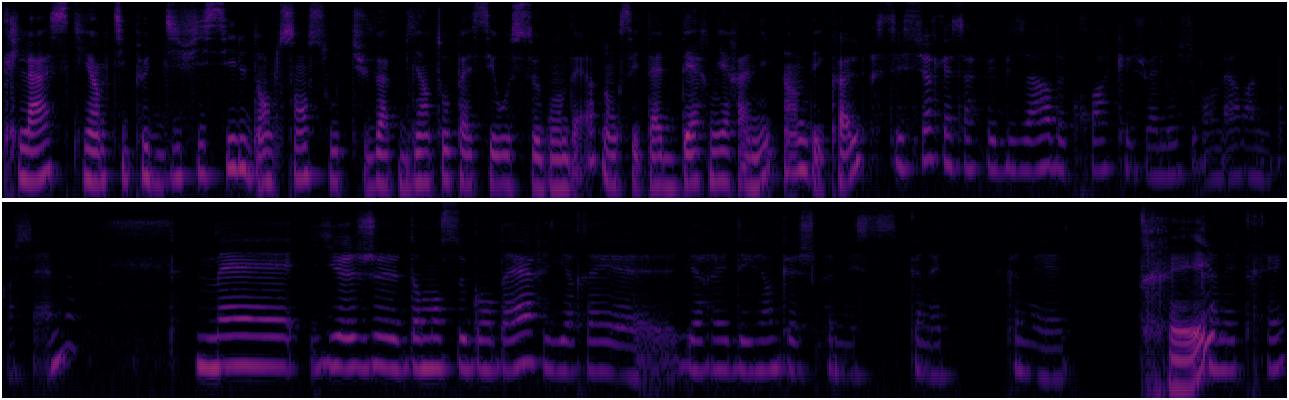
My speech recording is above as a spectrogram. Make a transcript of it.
classe qui est un petit peu difficile dans le sens où tu vas bientôt passer au secondaire. Donc, c'est ta dernière année hein, d'école. C'est sûr que ça fait bizarre de croire que je vais aller au secondaire l'année prochaine. Mais je, dans mon secondaire, il y, aurait, il y aurait des gens que je connais, connais, connais, Très. connaîtrais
